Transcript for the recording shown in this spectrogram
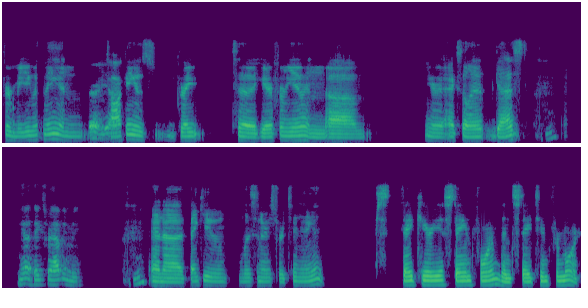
for meeting with me and sure, yeah. talking. It was great to hear from you, and um, you're an excellent guest. Mm-hmm. Yeah, thanks for having me. Mm-hmm. And uh, thank you, listeners, for tuning in. Stay curious, stay informed, and stay tuned for more.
